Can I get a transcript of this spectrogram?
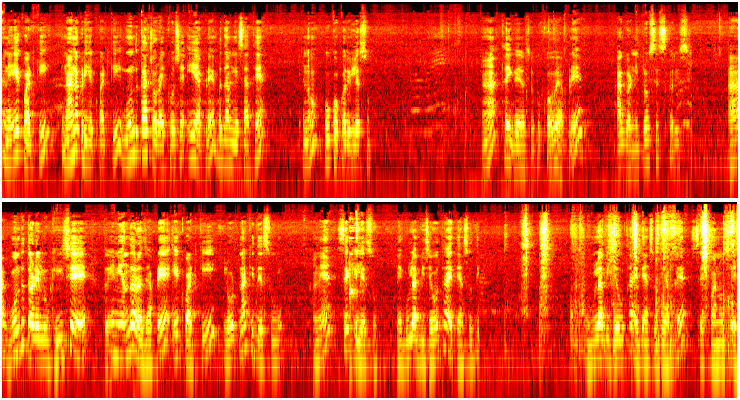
અને એક વાટકી, નાનકડી એક વાટકી ગુંદ કાચો રાખ્યો છે. એ આપણે બદામની સાથે એનો ભૂકો કરી લેશું. હા, થઈ ગયો છે ભૂકો. હવે આપણે આગળની પ્રોસેસ કરીશું. આ ગુંદ તળેલું ઘી છે, તો એની અંદર જ આપણે એક વાટકી લોટ નાખી દેશું અને શેકી લેશું. ને ગુલાબી જેવો થાય ત્યાં સુધી. ગુલાબી જેવું થાય ત્યાં સુધી આપણે શેકવાનો છે.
